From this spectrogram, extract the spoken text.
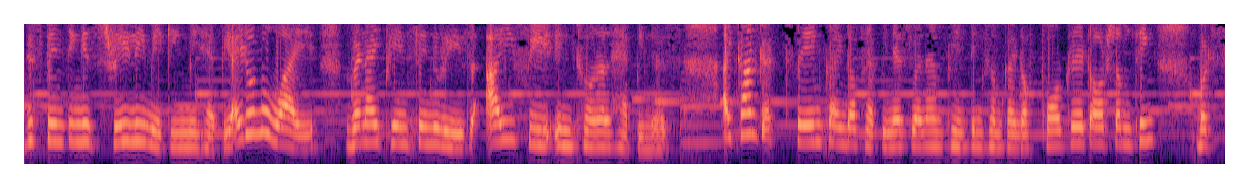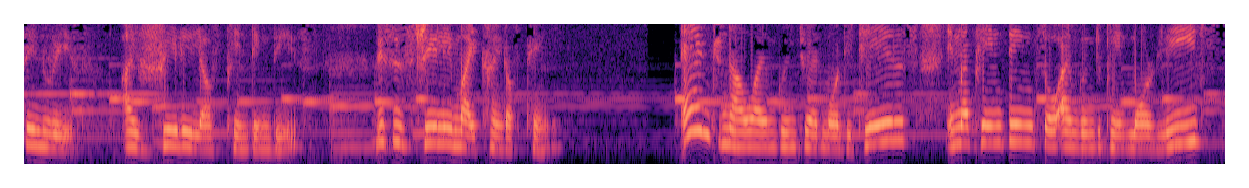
this painting is really making me happy. I don't know why. When I paint sceneries, I feel internal happiness. I can't get same kind of happiness when I'm painting some kind of portrait or something, but sceneries, I really love painting these. This is really my kind of thing. And now I'm going to add more details in my painting. So I'm going to paint more leaves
